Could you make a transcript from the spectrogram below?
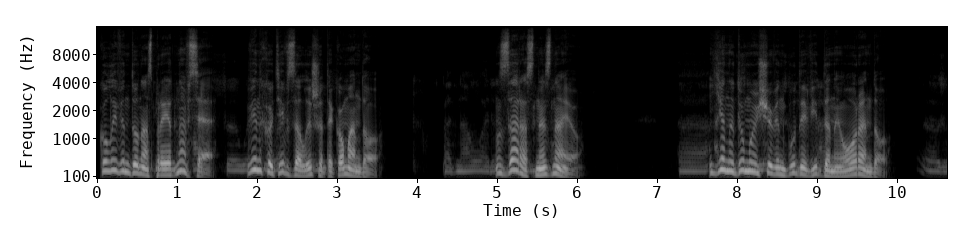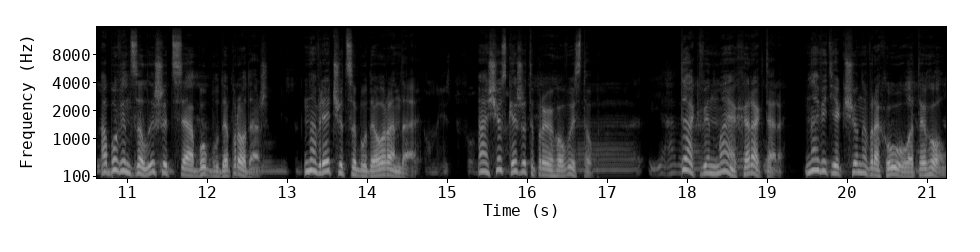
Коли він до нас приєднався, він хотів залишити команду. Зараз не знаю. Я не думаю, що він буде відданий у оренду. Або він залишиться, або буде продаж. Навряд чи це буде оренда. А що скажете про його виступ? Так, він має характер, навіть якщо не враховувати гол.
